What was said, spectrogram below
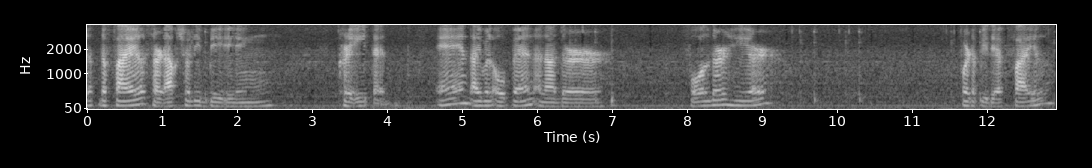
that the files are actually being created. And I will open another folder here for the PDF file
